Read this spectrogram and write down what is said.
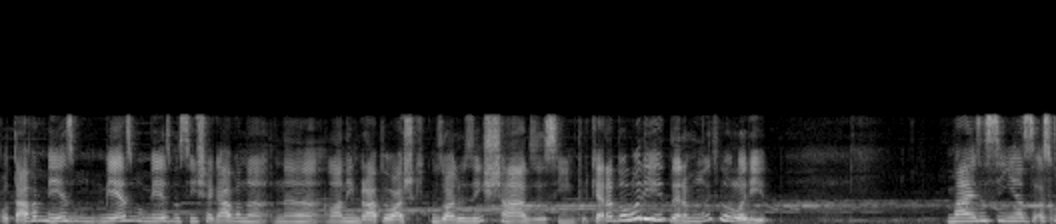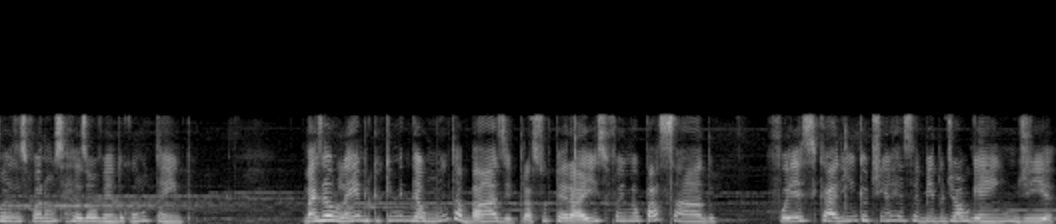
Botava mesmo, mesmo, mesmo assim, chegava na, na, lá no Embrapa, eu acho que com os olhos inchados, assim, porque era dolorido, era muito dolorido. Mas assim, as, as coisas foram se resolvendo com o tempo. Mas eu lembro que o que me deu muita base para superar isso foi o meu passado foi esse carinho que eu tinha recebido de alguém um dia.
